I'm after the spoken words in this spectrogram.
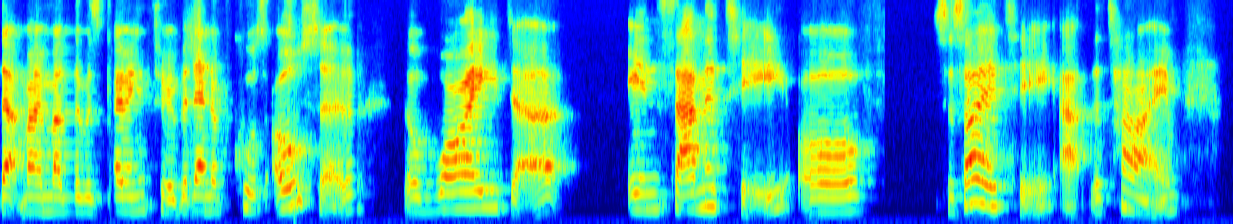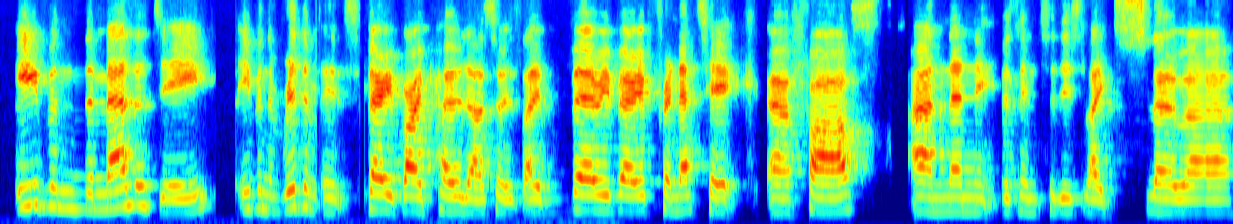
that my mother was going through. But then, of course, also the wider insanity of society at the time. Even the melody, even the rhythm, it's very bipolar. So it's like very, very frenetic, uh, fast. And then it goes into these like slower,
